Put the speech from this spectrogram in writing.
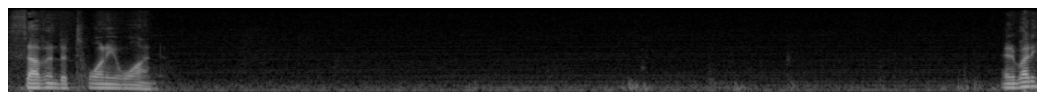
7 to 21. Anybody?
